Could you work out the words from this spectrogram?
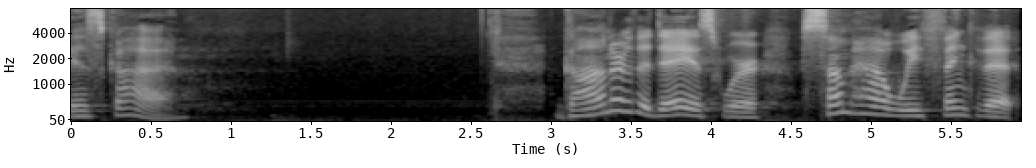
is God. Gone are the days where somehow we think that,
